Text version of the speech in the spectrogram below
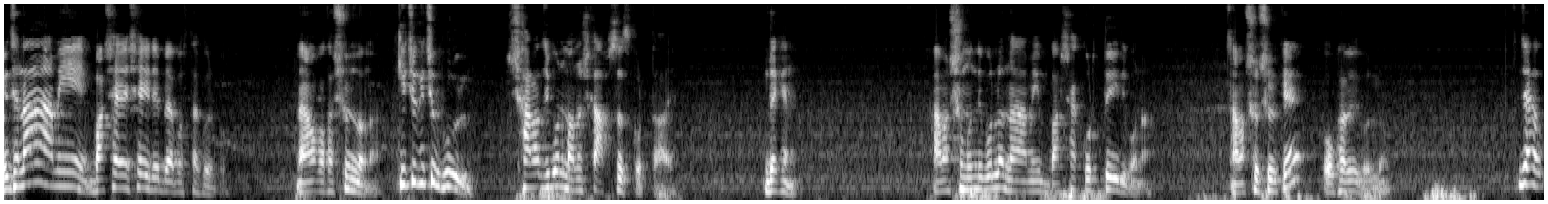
বলছে, না, আমি বাসায় এসে এর ব্যবস্থা করব। না, আমার কথা শুনলো না। কিছু কিছু ভুল সারা জীবন মানুষকে আফসোস করতে হয়। দেখেন, আমার সম্বন্ধে বলল, না, আমি বাসা করতেই দিব না। আমার শ্বশুরকে ওভাবেই বলল। যাই হোক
